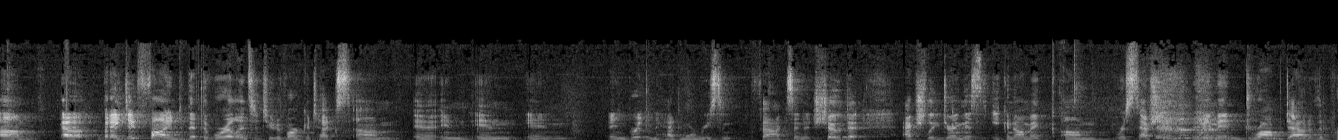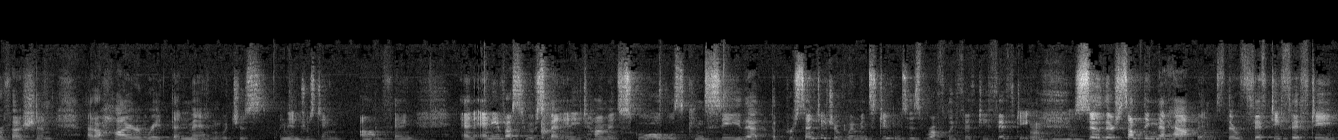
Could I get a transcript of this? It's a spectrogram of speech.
Um, uh, but I did find that the Royal Institute of Architects um, in, in, in, in Britain had more recent facts, and it showed that actually during this economic um, recession, women dropped out of the profession at a higher rate than men, which is an interesting um, thing. And any of us who have spent any time at schools can see that the percentage of women students is roughly 50 50. Mm -hmm. So there's something that happens. They're 50 50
